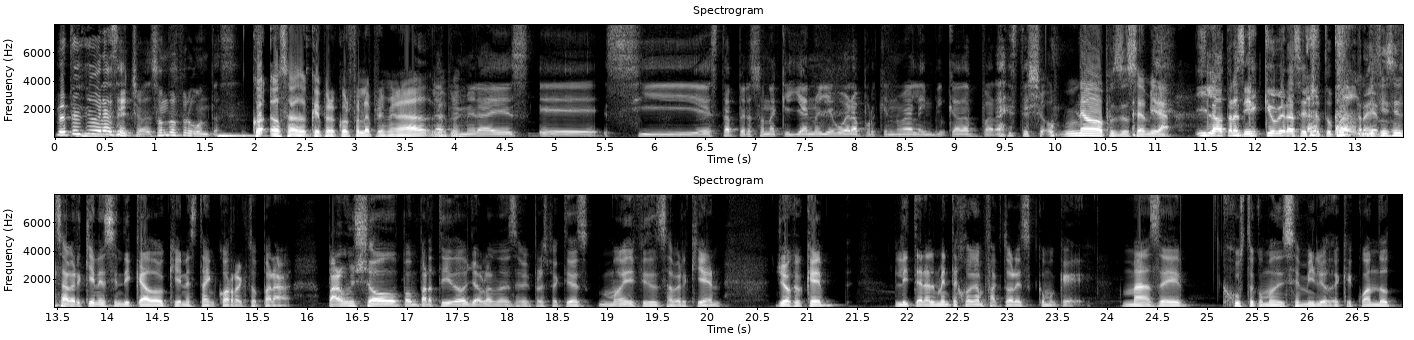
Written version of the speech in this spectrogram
¿Pero tú qué hubieras hecho? Son dos preguntas. O sea, ok, pero ¿cuál fue la primera? La primera es eh, si esta persona que ya no llegó era porque no era la indicada para este show. No, pues o sea, mira, Y la otra es que qué hubieras hecho tú para traerlo. difícil saber quién es indicado o quién está incorrecto para, para un show, para un partido. Yo hablando desde mi perspectiva, es muy difícil saber quién. Yo creo que literalmente juegan factores como que más de, justo como dice Emilio, de que cuando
